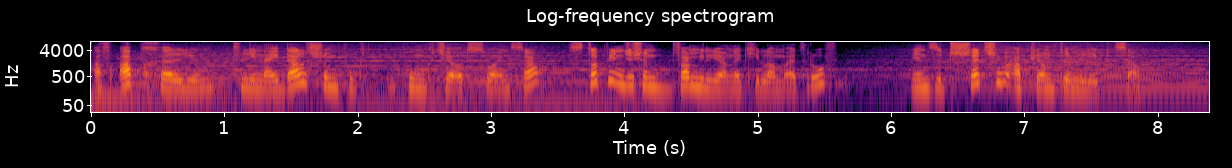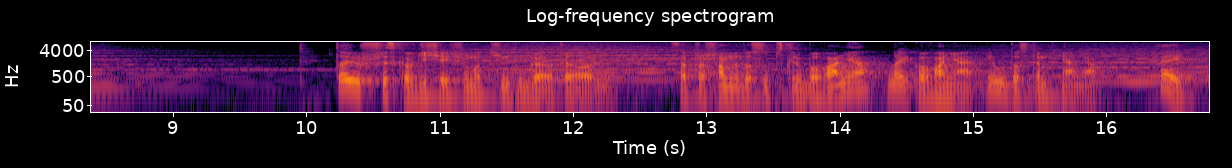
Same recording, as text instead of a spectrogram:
a w aphelium, czyli najdalszym punk- punkcie od Słońca, 152 miliony kilometrów, między 3 a 5 lipca. To już wszystko w dzisiejszym odcinku Geoteorii. Zapraszamy do subskrybowania, lajkowania i udostępniania. Hej!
